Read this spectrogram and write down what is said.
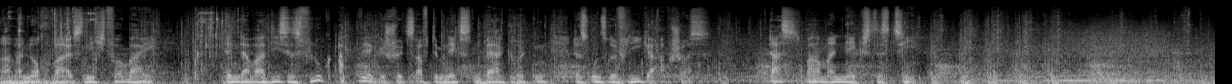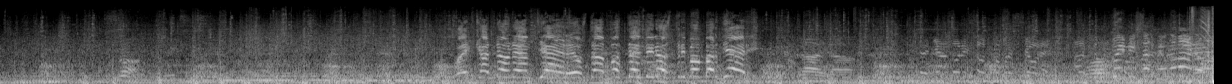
Aber noch war es nicht vorbei. Denn da war dieses Flugabwehrgeschütz auf dem nächsten Bergrücken, das unsere Flieger abschoss. Das war mein nächstes Ziel. Quel cannone antiaereo sta abbattendo i nostri bombardieri! Teniamoli sotto pressione! Qui mi serve una mano!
